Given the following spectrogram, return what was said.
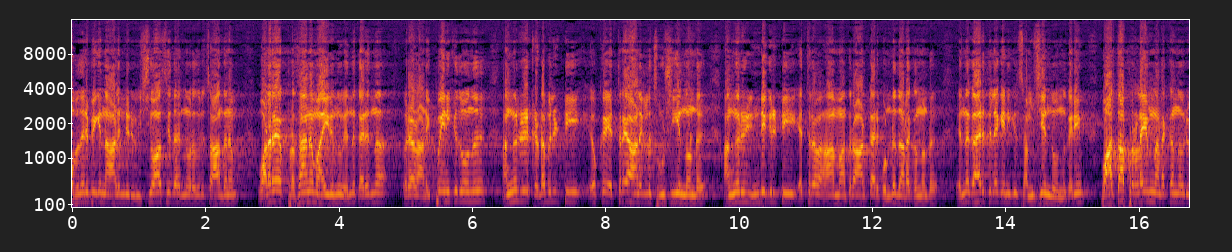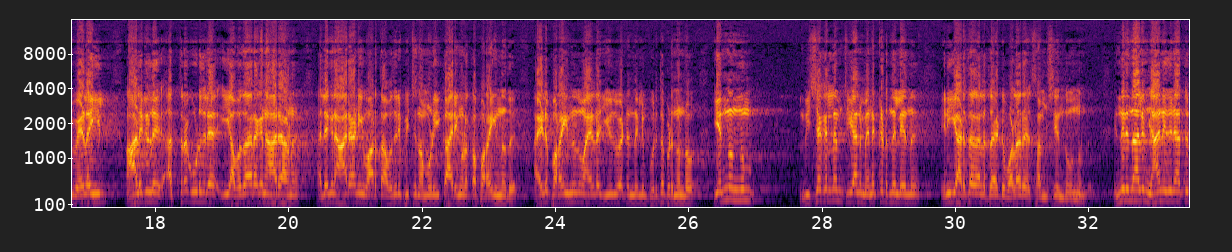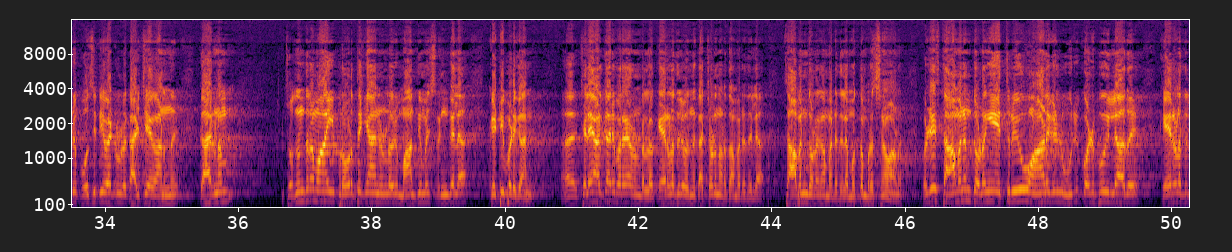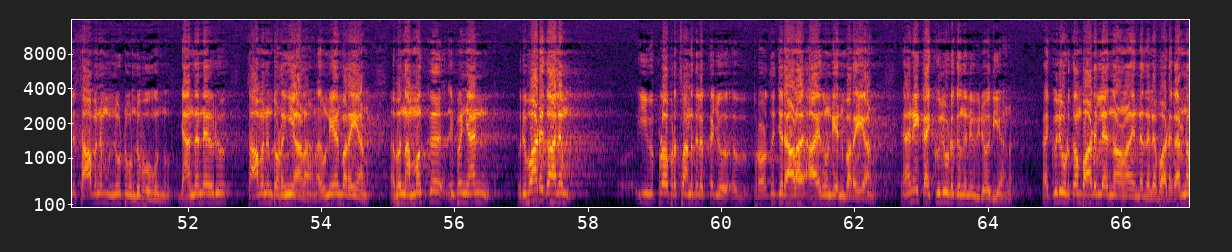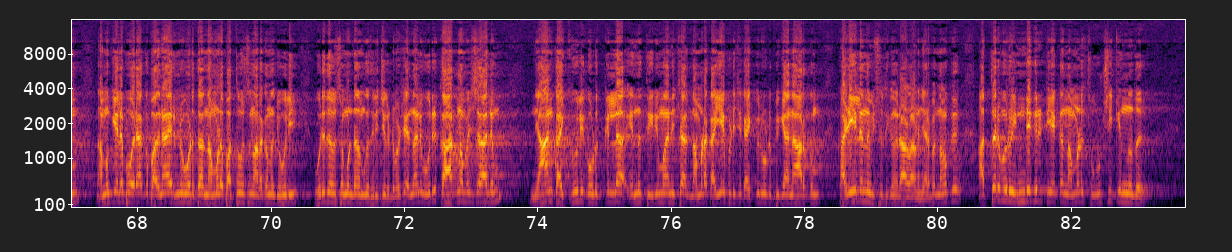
അവതരിപ്പിക്കുന്ന ആളിന്റെ ഒരു വിശ്വാസ്യത എന്ന് പറയുന്നൊരു സാധനം വളരെ പ്രധാനമായിരുന്നു എന്ന് കരുതുന്ന ഒരാളാണ്. ഇപ്പൊ എനിക്ക് തോന്നുന്നത് അങ്ങനൊരു ക്രെഡബിലിറ്റി ഒക്കെ എത്ര ആളുകൾ സൂക്ഷിക്കുന്നുണ്ട് അങ്ങനൊരു ഇന്റഗ്രിറ്റി എത്ര മാത്രം ആൾക്കാർ കൊണ്ടു നടക്കുന്നുണ്ട് എന്ന കാര്യത്തിലേക്ക് എനിക്ക് സംശയം തോന്നുന്നു. കാര്യം വാർത്താ പ്രളയം നടക്കുന്ന ഒരു വേളയിൽ ആളുകൾ അത്ര കൂടുതൽ ഈ അവതാരകൻ ആരാണ് അല്ലെങ്കിൽ ആരാണ് ഈ വാർത്ത അവതരിപ്പിച്ച് നമ്മൾ ഈ കാര്യങ്ങളൊക്കെ പറയുന്നത് അയാൾ പറയുന്നതും അയാളുടെ ജീവിതമായിട്ട് എന്തെങ്കിലും പൊരുത്തപ്പെടുന്നുണ്ടോ എന്നൊന്നും വിശകലനം ചെയ്യാൻ മെനക്കെടുന്നില്ലെന്ന് എനിക്ക് അടുത്ത കാലത്തായിട്ട് വളരെ സംശയം തോന്നുന്നുണ്ട്. എന്നിരുന്നാലും ഞാൻ ഇതിനകത്തൊരു പോസിറ്റീവായിട്ടുള്ള ഒരു കാഴ്ചയെ കാണുന്നത്. കാരണം സ്വതന്ത്രമായി പ്രവർത്തിക്കാനുള്ള ഒരു മാധ്യമ ശൃംഖല കെട്ടിപ്പടുക്കാൻ ചില ആൾക്കാർ പറയാറുണ്ടല്ലോ കേരളത്തിൽ വന്ന് കച്ചവടം നടത്താൻ പറ്റത്തില്ല സ്ഥാപനം തുടങ്ങാൻ പറ്റത്തില്ല മൊത്തം പ്രശ്നമാണ്. പക്ഷേ സ്ഥാപനം തുടങ്ങിയ എത്രയോ ആളുകൾ ഒരു കുഴപ്പമില്ലാതെ കേരളത്തിൽ സ്ഥാപനം മുന്നോട്ട് കൊണ്ടുപോകുന്നു. ഞാൻ തന്നെ ഒരു സ്ഥാപനം തുടങ്ങിയ ആളാണ് അതുകൊണ്ട് ഞാൻ പറയുകയാണ് അപ്പം നമുക്ക് ഇപ്പം ഞാൻ ഒരുപാട് കാലം ഈ വിപ്ലവ പ്രസ്ഥാനത്തിലൊക്കെ പ്രവർത്തിച്ച ഒരാൾ ആയതുകൊണ്ട് ഞാൻ പറയുകയാണ്. ഞാൻ ഈ കൈക്കൂലി കൊടുക്കുന്നതിന് വിരോധിയാണ്. കൈക്കൂലി കൊടുക്കാൻ പാടില്ല എന്നാണ് എന്റെ നിലപാട്. കാരണം നമുക്ക് ചിലപ്പോൾ ഒരാൾക്ക് പതിനായിരം രൂപ കൊടുത്താൽ നമ്മൾ പത്ത് ദിവസം നടക്കുന്ന ജോലി ഒരു ദിവസം കൊണ്ട് നമുക്ക് തിരിച്ചു കിട്ടും. പക്ഷേ എന്നാലും ഒരു കാരണവശാലും ഞാൻ കൈക്കൂലി കൊടുക്കില്ല എന്ന് തീരുമാനിച്ചാൽ നമ്മുടെ കയ്യെ പിടിച്ച് കൈക്കൂലി കൊടുപ്പിക്കാൻ ആർക്കും കഴിയില്ലെന്ന് വിശ്വസിക്കുന്ന ഒരാളാണ് ഞാൻ. അപ്പം നമുക്ക് അത്തരമൊരു ഇന്റഗ്രിറ്റിയൊക്കെ നമ്മൾ സൂക്ഷിക്കുന്നത്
